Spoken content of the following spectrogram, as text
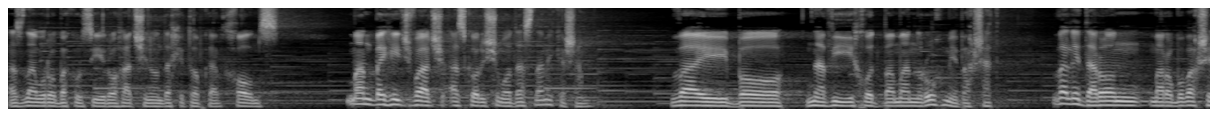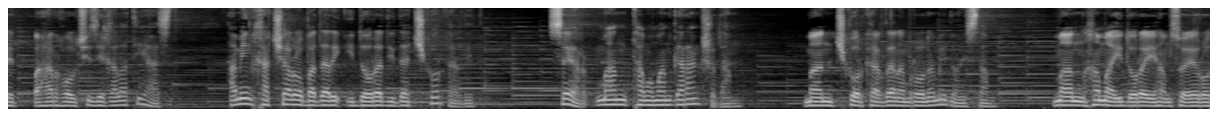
аз навро ба курсии роҳат шинонда хитоб кард холмс. Ман ба ҳеҷ ваҷ аз кори шумо даст намекашам. Вай бо навии худ ба ман рӯҳ мебахшад вале дар он маро бубахшед ба ҳар ҳол чизе ғалатӣ ҳаст. ҳамин хатчаро ба дари идора дида чӣ кор кардед сэр ман тамоман гаранг шудам. Ман чӣ кор карданамро намедонистам. Ман ҳама идораи ҳамсояро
